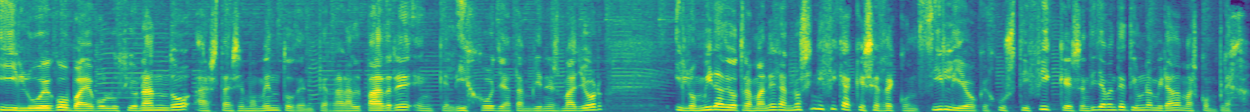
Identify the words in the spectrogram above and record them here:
y luego va evolucionando hasta ese momento de enterrar al padre en que el hijo ya también es mayor y lo mira de otra manera. No significa que se reconcilie o que justifique, sencillamente tiene una mirada más compleja.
